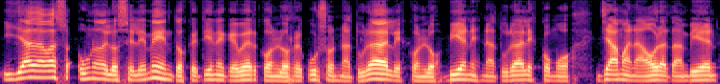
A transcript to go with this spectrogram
y ya dabas uno de los elementos que tiene que ver con los recursos naturales, con los bienes naturales, como llaman ahora también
